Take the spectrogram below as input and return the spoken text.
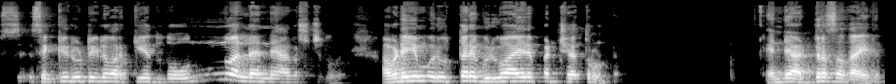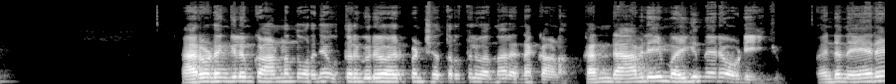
സെക്യൂരിറ്റിയിൽ വർക്ക് ചെയ്തതോ ഒന്നുമല്ല എന്നെ ആകർഷിച്ചത്. അവിടെയും ഒരു ഉത്തര ഗുരുവായൂരപ്പൻ ക്ഷേത്രമുണ്ട്. എന്റെ അഡ്രസ് അതായിരുന്നു. ആരോടെങ്കിലും കാണണം എന്ന് പറഞ്ഞാൽ ഉത്തര ഗുരുവായൂരപ്പൻ ക്ഷേത്രത്തിൽ വന്നാൽ എന്നെ കാണാം. കാരണം രാവിലെയും വൈകുന്നേരം അവിടെ ഇരിക്കും. അതിന്റെ നേരെ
